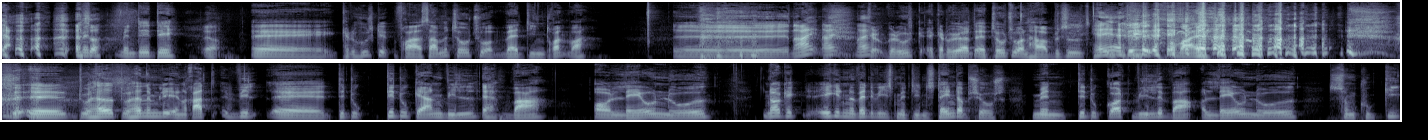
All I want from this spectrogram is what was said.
Ja. altså, Men, men det er det. ja. Øh, kan du huske fra samme togtur, hvad din drøm var? Øh, nej, nej, nej. Kan, kan, du huske, kan du høre, at togturen har betydet Ja, ja. en del for mig? Øh, du, havde, du havde nemlig en ret vild... Øh, det, du, det, du gerne ville, Ja. var at lave noget. Nok ikke, ikke nødvendigvis med dine stand-up shows, men det, du godt ville, var at lave noget, som kunne give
